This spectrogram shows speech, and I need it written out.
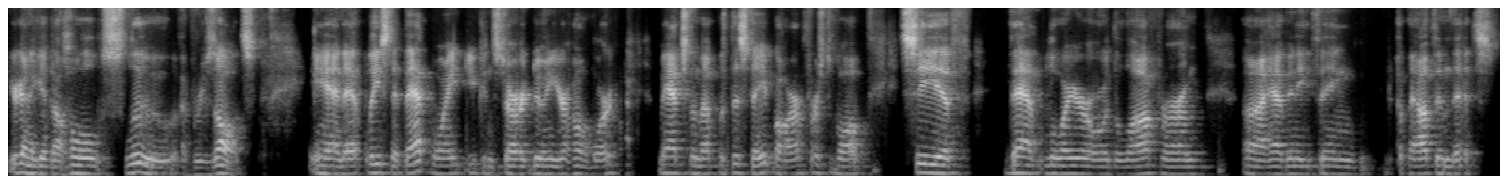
you're going to get a whole slew of results. And at least at that point, you can start doing your homework, match them up with the state bar. First of all, see if that lawyer or the law firm uh, have anything about them that's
